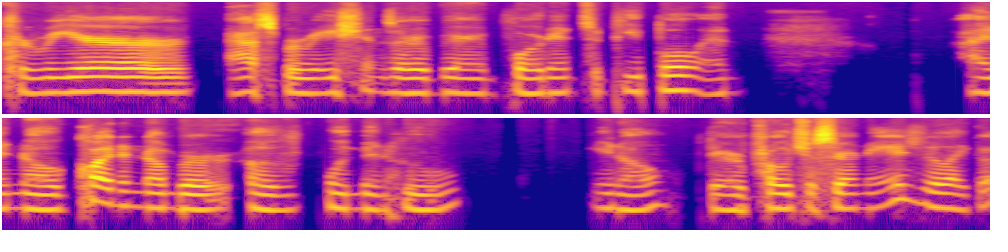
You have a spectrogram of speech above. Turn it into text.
career aspirations are very important to people and I know quite a number of women who, you know, they're approach a certain age. They're like, oh,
